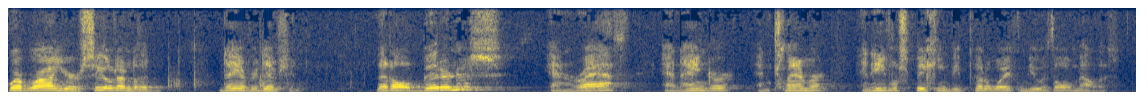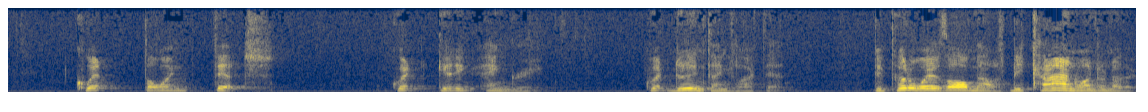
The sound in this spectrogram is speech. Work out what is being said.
whereby you're sealed unto the day of redemption. Let all bitterness and wrath and anger and clamor and evil speaking be put away from you with all malice. Quit throwing fits. Quit getting angry. Quit doing things like that. Be put away with all malice. Be kind one to another.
